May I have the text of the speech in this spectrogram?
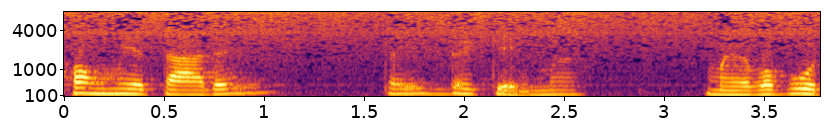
ท่องเมตตาได้ได้ได้เก่งมากหมายว่าพูด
